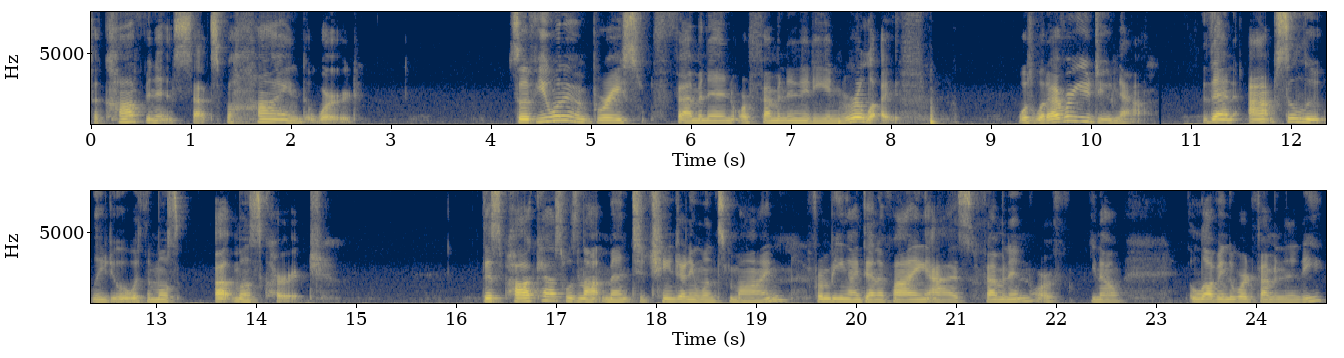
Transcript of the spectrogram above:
the confidence that's behind the word. So if you want to embrace feminine or femininity in your life with whatever you do now, then absolutely do it with the most utmost courage. This podcast was not meant to change anyone's mind from being identifying as feminine or, you know, loving the word femininity.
